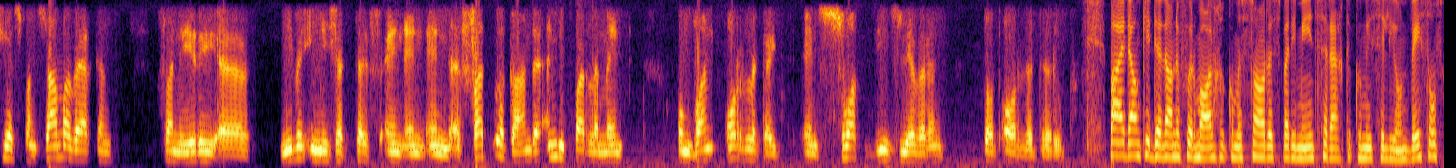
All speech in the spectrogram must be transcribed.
gees van samewerking van hierdie uh nuwe inisiatief en en en uh, vat ook hande in die parlement om wanordelikheid en swak dienslewering tot orde te roep. Baie dankie dit aan 'n voormalige kommissaris by die Menseregte Kommissie Leon Wessels.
